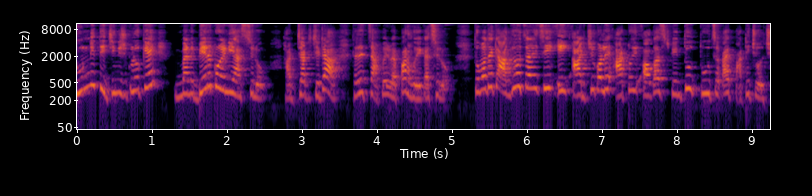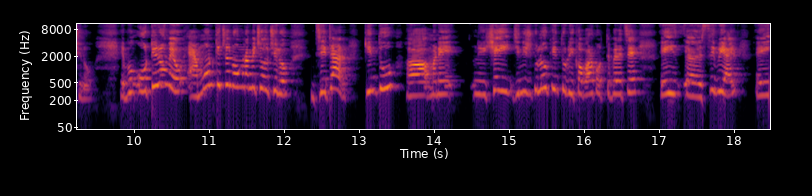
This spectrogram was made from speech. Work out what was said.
দুর্নীতি জিনিসগুলোকে মানে বের করে নিয়ে আসছিল আর যার যেটা তাদের চাপের ব্যাপার হয়ে গেছিল। তোমাদেরকে আগেও জানিয়েছি, এই আর্যকলে আটই অগাস্ট কিন্তু দু জায়গায় পার্টি চলছিল। এবং ওটি রুমেও এমন কিছু নোংরামি চলছিল যেটার কিন্তু মানে সেই জিনিসগুলোও কিন্তু রিকভার করতে পেরেছে এই সিবিআই এই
